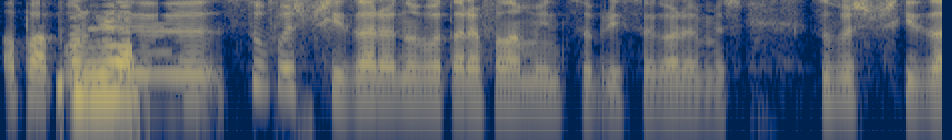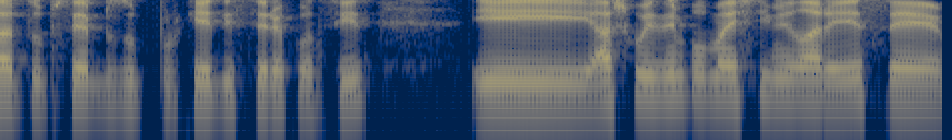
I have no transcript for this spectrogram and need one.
Opa, porque é. se tu fores pesquisar, eu não vou estar a falar muito sobre isso agora, mas se tu fores pesquisar, tu percebes o porquê disso ter acontecido. E acho que o exemplo mais similar a esse é.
